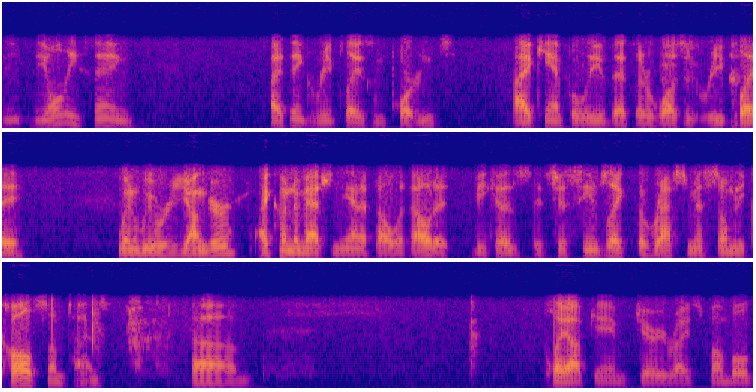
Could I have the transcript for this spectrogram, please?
the the only thing I think replay is important. I can't believe that there wasn't replay when we were younger. I couldn't imagine the NFL without it because it just seems like the refs miss so many calls sometimes. Um, playoff game, Jerry Rice fumbled,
